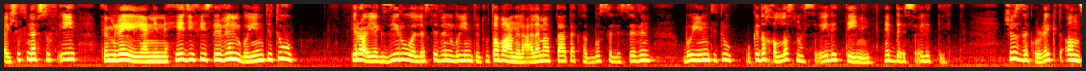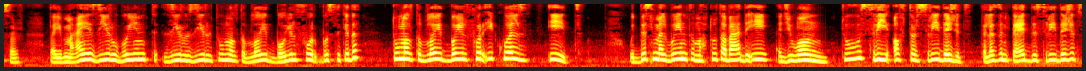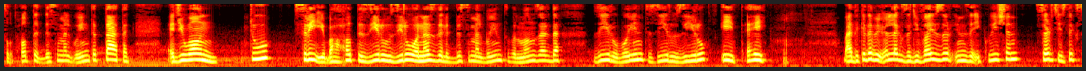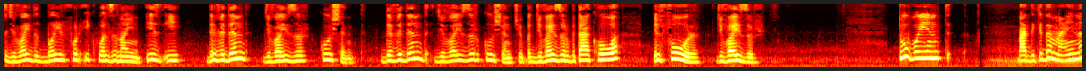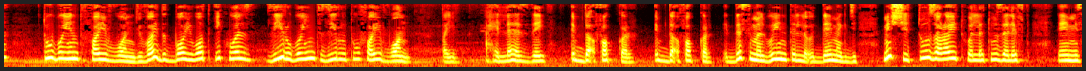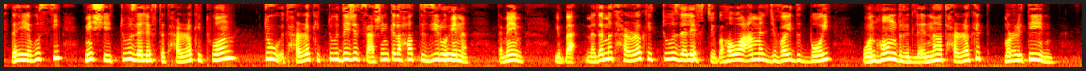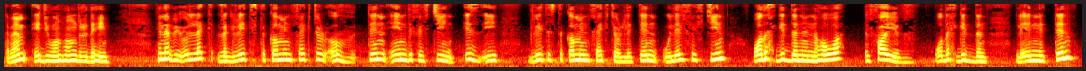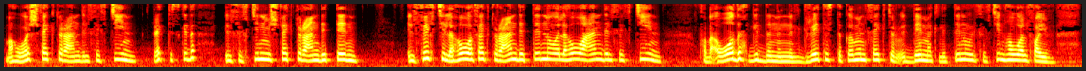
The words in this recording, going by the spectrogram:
هيشوف نفسه في إيه؟ في مراية. يعني الناحية دي فيه 7.2 إيه رأيك؟ zero ولا 7.2 طبعا العلامة بتاعتك هتبص لل 7.2 وكده خلصنا السؤال التاني. نبدأ السؤال التالت. Choose the correct answer. طيب معايا 0.002 multiplied by 4 بص كده. 2 multiplied by 4 equals 8 وال decimal point محطوطة بعد إيه؟ ادي 1 2 3 after 3 digits. فلازم تعد 3 digits وتحط ال decimal point بتاعتك. ادي 1 2 3 يبقى هحط 0 و0 وانزل ال decimal point بالمنظر ده. 0.008 أهي. بعد كده بيقول لك the divisor in the equation 36 divided by 4 equals 9 is إيه dividend divisor quotient. Dividend divisor quotient يبقى ال divisor بتاعك هو ال four divisor. 2 point بعد كده معانا 2.51 divided by what equals 0.0251 طيب أحلها إزاي؟ ابدأ فكر ابدأ فكر. ال decimal point اللي قدامك دي مشيت to the right ولا to the left يا miss ده هي بصي مشيت to the left اتحركت 1 2 اتحركت 2 digits عشان كده حط zero هنا. تمام؟ يبقى ما دام اتحركت to the left يبقى هو عمل divided by 100 لأنها اتحركت مرتين. تمام؟ ادي 100 اهي. هنا بيقول لك the greatest common factor of 10 and 15 is إيه greatest common factor لل 10 ولل 15 واضح جدا إن هو ال 5 واضح جدا. لأن ال 10 ما هوش factor عند ال 15 ركز كده. ال15 مش factor عند ال10 ال50 لا هو factor عند ال10 ولا هو عند ال15 فبقى واضح جدا إن ال greatest common factor قدامك لل10 وال15 هو ال5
